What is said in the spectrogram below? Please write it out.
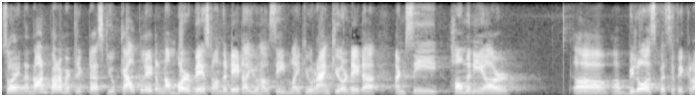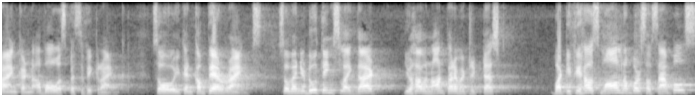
So, in a non-parametric test you calculate a number based on the data you have seen like you rank your data and see how many are uh, uh, below a specific rank and above a specific rank. So, you can compare ranks. So, when you do things like that you have a non-parametric test, but if you have small numbers of samples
